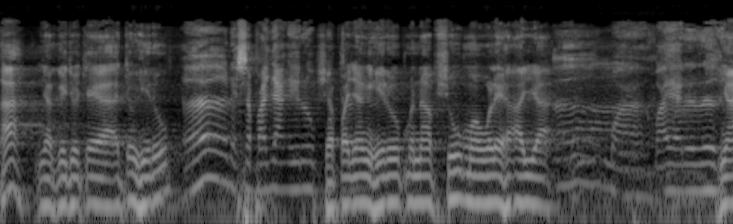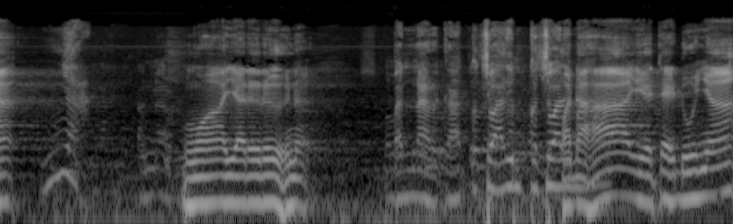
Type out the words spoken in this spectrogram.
Ah, ya kejo cea itu hirup. Eh, uh, sepanjang hirup. Sepanjang hirup menafsu mau oleh ayah. Uh. benar kecuali kecuali padahal teh dunya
